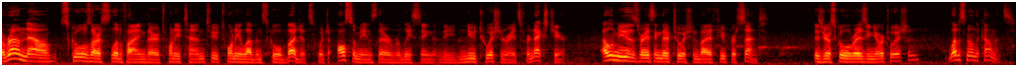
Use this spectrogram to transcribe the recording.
Around now, schools are solidifying their 2010 to 2011 school budgets, which also means they're releasing the new tuition rates for next year. LMU is raising their tuition by a few percent. Is your school raising your tuition? Let us know in the comments.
